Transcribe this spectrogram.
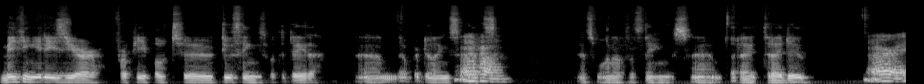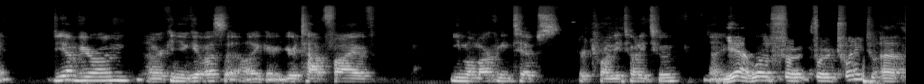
making it easier for people to do things with the data um, that we're doing. So uh-huh. that's, that's one of the things um, that I that I do. All right. Do you have your own, or can you give us a, like a, your top five email marketing tips for 2022? Yeah, well, for for 20, uh,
